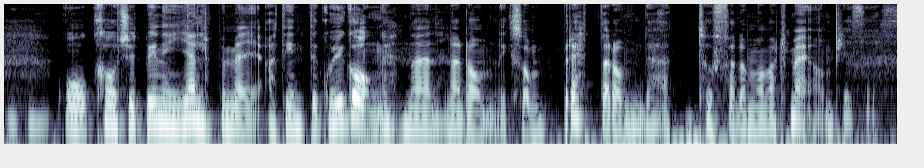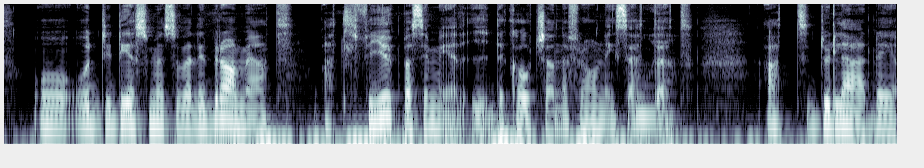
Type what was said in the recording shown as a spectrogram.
Mhm. Och coachutbildningen hjälper mig att inte gå igång när, när de liksom berättar om det här tuffa de har varit med om. Precis. Och, och det är det som är så väldigt bra med att, att fördjupa sig mer i det coachande förhållningssättet. Att du lär dig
